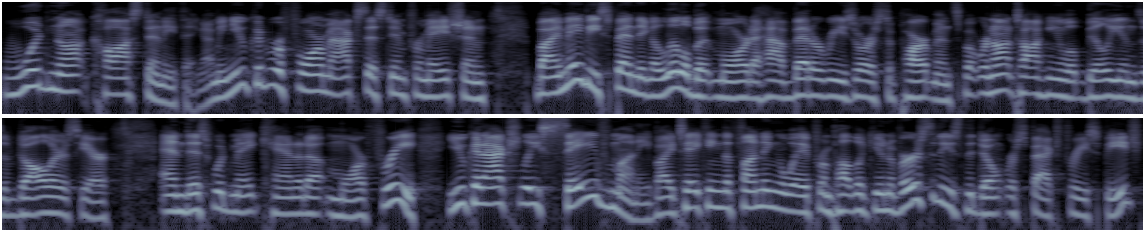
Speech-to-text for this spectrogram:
would not cost anything. I mean, you could reform access to information by maybe spending a little bit more to have better resource departments, but we're not talking about billions of dollars here. And this would make Canada more free. You can actually save money by taking the funding away from public universities that don't respect free speech.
